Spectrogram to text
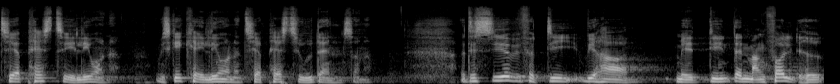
til at passe til eleverne. Vi skal ikke have eleverne til at passe til uddannelserne. Og det siger vi, fordi vi har med den mangfoldighed,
